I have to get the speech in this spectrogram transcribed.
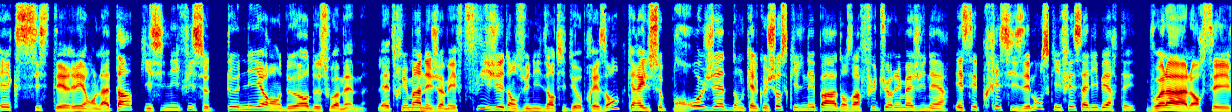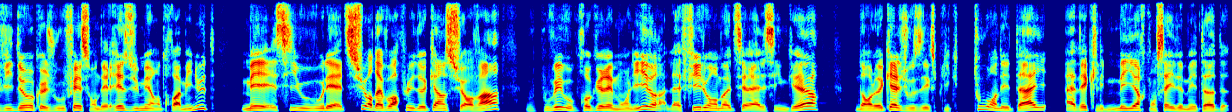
existere en latin, qui signifie se tenir en dehors de soi-même. L'être humain n'est jamais figé dans une identité au présent, car il se projette dans quelque chose qu'il n'est pas, dans un futur imaginaire. Et c'est précisément ce qui fait sa liberté. Voilà, alors ces vidéos que je vous fais sont des résumés en 3 minutes. Mais si vous voulez être sûr d'avoir plus de 15 sur 20, vous pouvez vous procurer mon livre, La philo en mode serial thinker, dans lequel je vous explique tout en détail avec les meilleurs conseils de méthode.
